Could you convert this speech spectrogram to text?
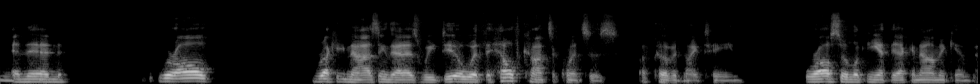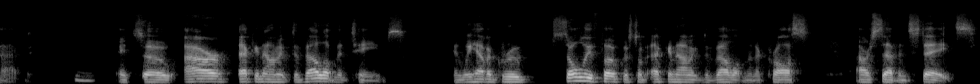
Mm-hmm. And then we're all recognizing that as we deal with the health consequences of COVID 19, we're also looking at the economic impact. Mm-hmm. And so, our economic development teams, and we have a group solely focused on economic development across our seven states,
